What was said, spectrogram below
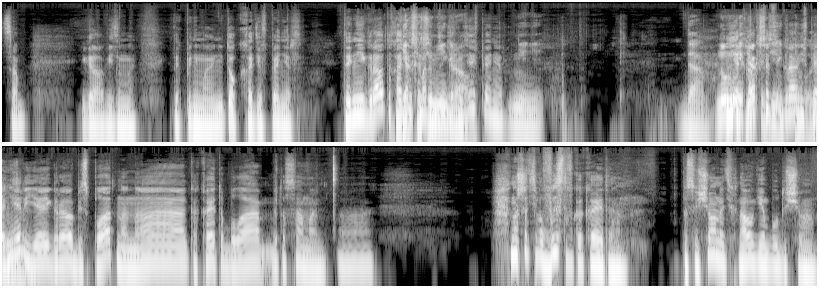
сам играл, видимо, так понимаю, не только ходил в пионер. Ты не играл, ты ходил я, кстати, смотреть не играл. людей в пионер? Не, не. Да. Ну, Нет, я, кстати, играл не в Пионере, я играл бесплатно на какая-то была, это самое, а... ну что, типа выставка какая-то, посвященная технологиям будущего.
